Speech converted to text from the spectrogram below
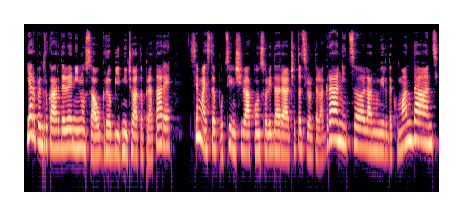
iar pentru că ardelenii nu s-au grăbit niciodată prea tare, se mai stă puțin și la consolidarea cetăților de la graniță, la numiri de comandanți,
